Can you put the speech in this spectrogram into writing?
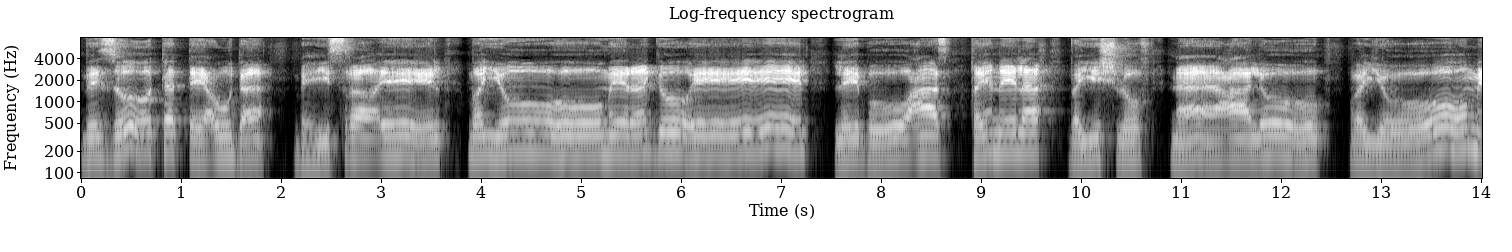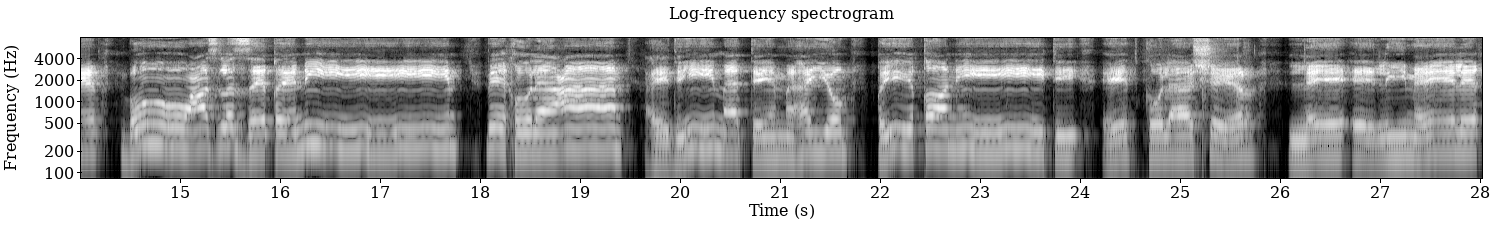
بزوت التعودة بإسرائيل ويوم لبوعز قنلخ ويشلف نعلو ويومر بوعز للزقنيم بكل عام عديمة هيوم قيقانيتي ات كل أشر لإلي ملك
